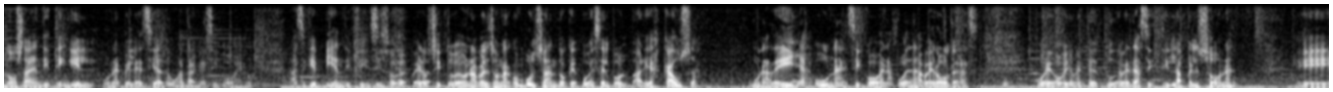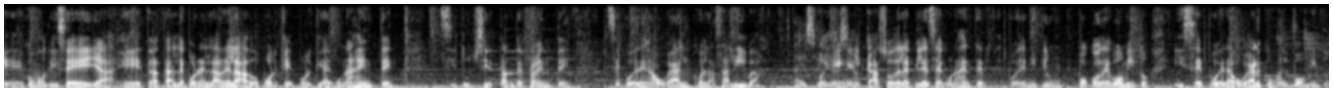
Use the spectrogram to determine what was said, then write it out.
no saben distinguir una epilepsia de un ataque psicógeno. Así que es bien difícil. Pero si tú ves una persona convulsando, que puede ser por varias causas, una de ellas, una es psicógena, pueden haber otras, pues obviamente tú debes de asistir a la persona. Eh, como dice ella, eh, tratar de ponerla de lado. ¿Por qué? Porque alguna gente, si, tú, si están de frente, se pueden ahogar con la saliva. Pues, en el caso de la epilepsia, alguna gente puede emitir un poco de vómito y se puede ahogar con el vómito.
